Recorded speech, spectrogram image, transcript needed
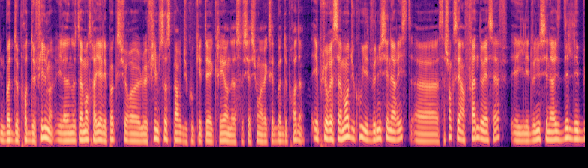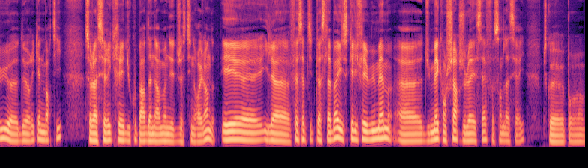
boîte de prod de films. Il a notamment travaillé à l'époque sur euh, le film South Park, du coup, qui était créé en association avec cette boîte de prod. Et plus récemment, du coup, il est devenu scénariste, euh, sachant que c'est un fan de SF, et il est devenu scénariste dès le début de Rick and Morty, sur la série créée du coup par Dan Harmon et Justin Roiland. Et il a fait sa petite place là-bas. Il se qualifiait lui-même du mec en charge de l'ASF au sein de la série, puisque pour,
